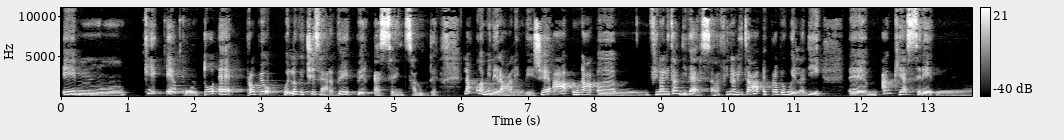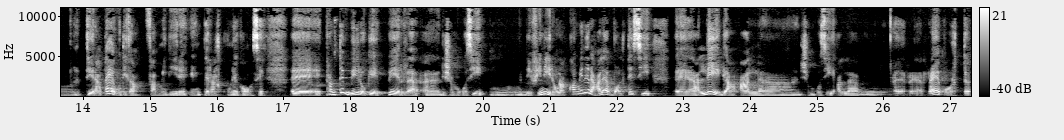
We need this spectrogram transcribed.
e, ehm, che è appunto è proprio quello che ci serve per essere in salute. L'acqua minerale invece ha una um, finalità diversa, la finalità è proprio quella di eh, anche essere mh, terapeutica, fammi dire, in, per alcune cose. Eh, tanto è vero che per, eh, diciamo così, mh, definire un'acqua minerale a volte si eh, allega al, diciamo così, al mh, report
